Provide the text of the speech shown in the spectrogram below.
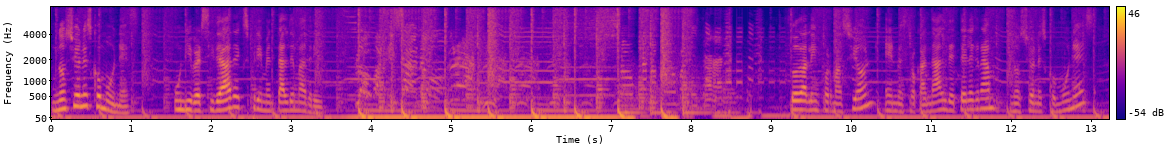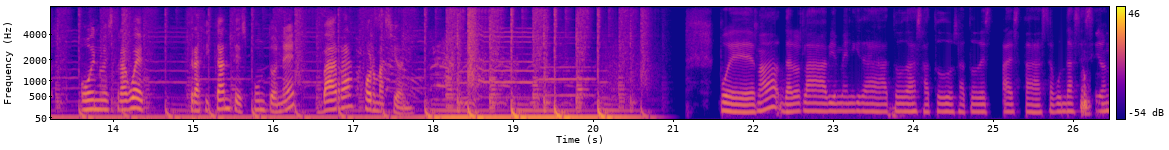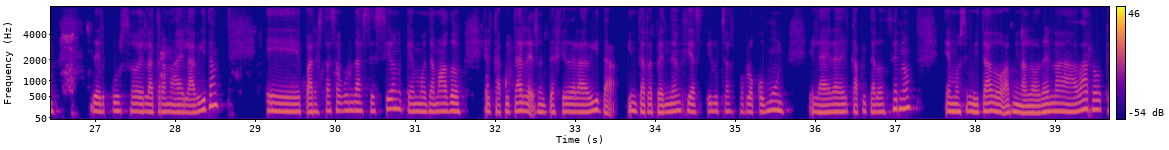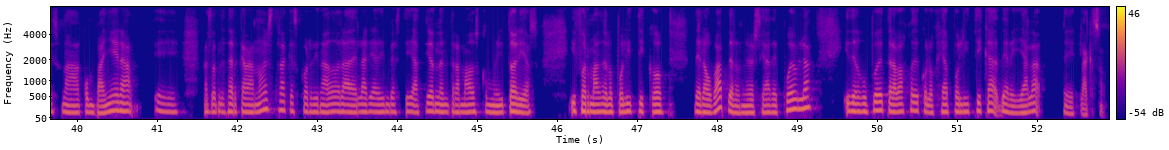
Nociones Comunes, Universidad Experimental de Madrid. Toda la información en nuestro canal de Telegram Nociones Comunes o en nuestra web traficantes.net barra formación. Pues nada, daros la bienvenida a todas, a todos, a todos a esta segunda sesión del curso de la trama de la vida. Eh, para esta segunda sesión que hemos llamado El capital, el tejido de la vida, interdependencias y luchas por lo común en la era del capitaloceno, hemos invitado a Mina Lorena Navarro, que es una compañera eh, bastante cercana a nuestra, que es coordinadora del área de investigación de entramados comunitarios y formas de lo político de la UBAP, de la Universidad de Puebla, y del Grupo de Trabajo de Ecología Política de Avellala de Claxon.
